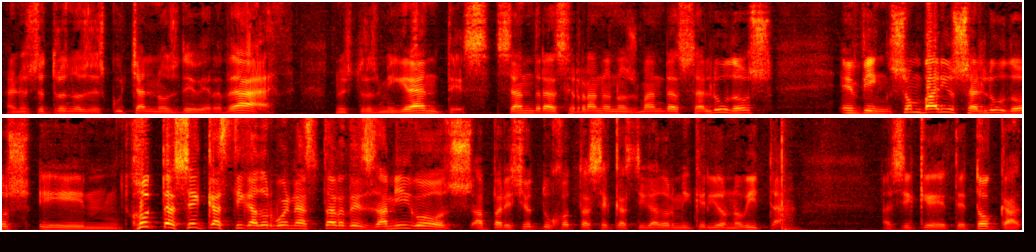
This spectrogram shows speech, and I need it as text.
A nosotros nos escuchan los de verdad, nuestros migrantes. Sandra Serrano nos manda saludos. En fin, son varios saludos. Eh, JC Castigador, buenas tardes amigos. Apareció tu JC Castigador, mi querido Novita. Así que te toca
